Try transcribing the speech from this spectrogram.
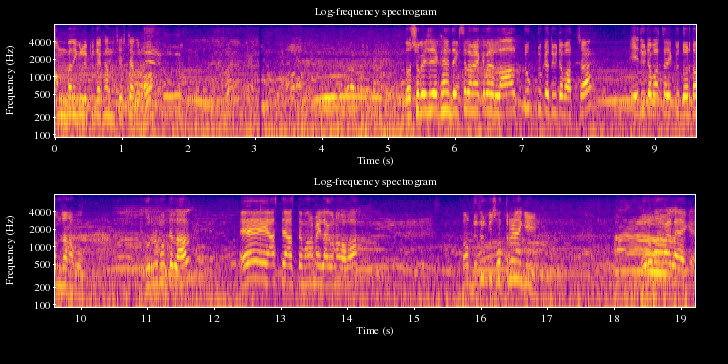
আমদানিগুলো একটু দেখানোর চেষ্টা করব। দর্শক, এই যে এখানে দেখছিলাম একেবারে লাল টুকটুকে দুইটা বাচ্চা। এই দুইটা বাচ্চার একটু দরদাম জানাব। গরুর মধ্যে লাল। এই, আস্তে আস্তে, মারামারি লাগো না বাবা। তোমার দুজন কি শত্রু নাকি? গরু মারামারি লাগে।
